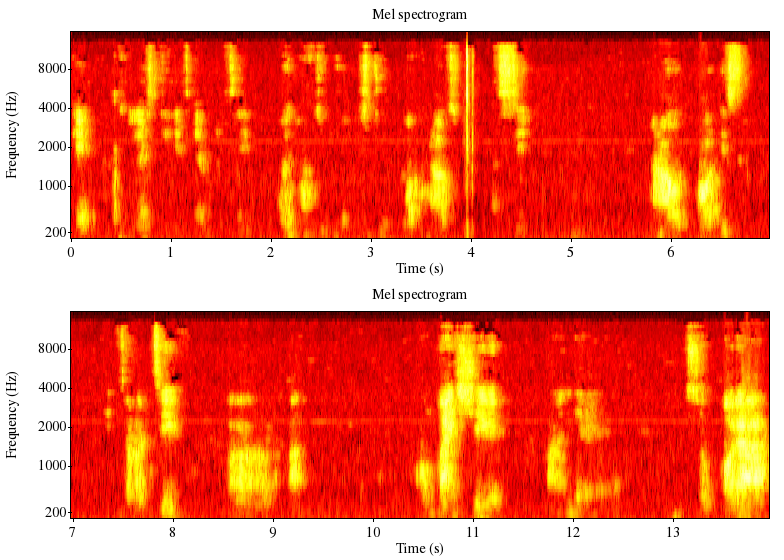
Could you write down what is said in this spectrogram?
Okay, so let's delete everything. What you have to do is to work out and see how all this interactive uh, combined and uh, some other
